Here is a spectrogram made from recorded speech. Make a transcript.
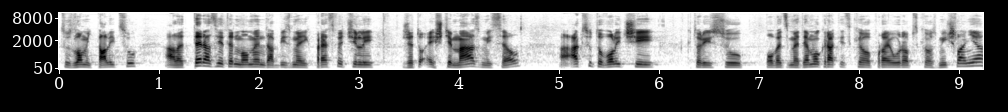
chcú zlomiť palicu, ale teraz je ten moment, aby sme ich presvedčili, že to ešte má zmysel. A ak sú to voliči, ktorí sú, povedzme, demokratického proeurópskeho zmyšľania,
